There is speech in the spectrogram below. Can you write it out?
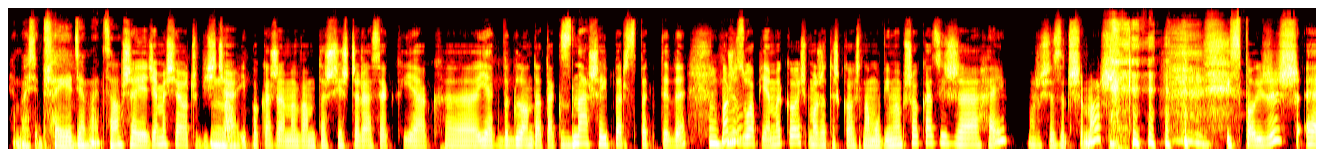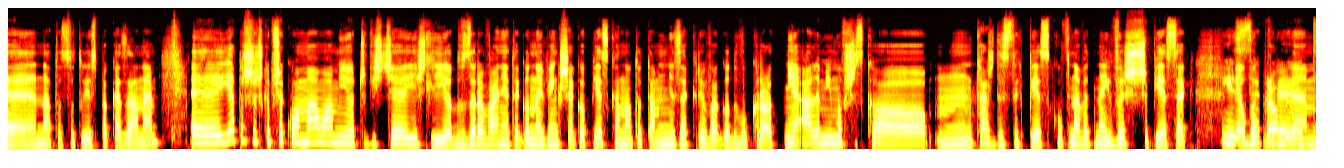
Chyba się przejedziemy, co? Przejedziemy się oczywiście No. i pokażemy wam też jeszcze raz, jak, jak, e, jak wygląda tak z naszej perspektywy. Mhm. Może złapiemy kogoś, może też kogoś namówimy przy okazji, że hej, może się zatrzymasz i spojrzysz e, na to, co tu jest pokazane. E, Ja troszeczkę przekłamałam i oczywiście, jeśli odwzorowanie tego największego pieska, no to tam nie zakrywa go dwukrotnie, ale mimo wszystko mm, każdy z tych piesków, nawet najwyższy piesek, Jest miałby zakryty. problem,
